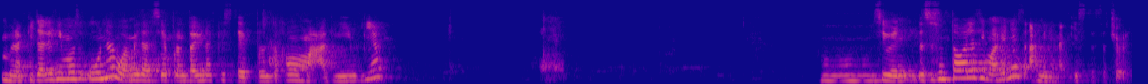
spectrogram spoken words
Bueno, aquí ya elegimos una, voy a mirar si de pronto hay una que esté pronto como más limpia. Mm, si ven, esas son todas las imágenes. Ah, miren, aquí está, está chévere.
